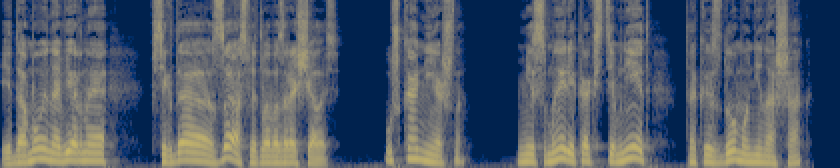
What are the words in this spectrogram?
И домой, наверное, всегда засветло возвращалась. Уж конечно. Мисс Мэри как стемнеет, так из дому ни на шаг.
